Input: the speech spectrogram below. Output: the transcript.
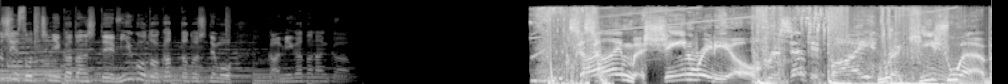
もしそっちに加担して見事勝ったとしても髪型なんか Time Machine Radio. Presented by Rakesh Webb.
